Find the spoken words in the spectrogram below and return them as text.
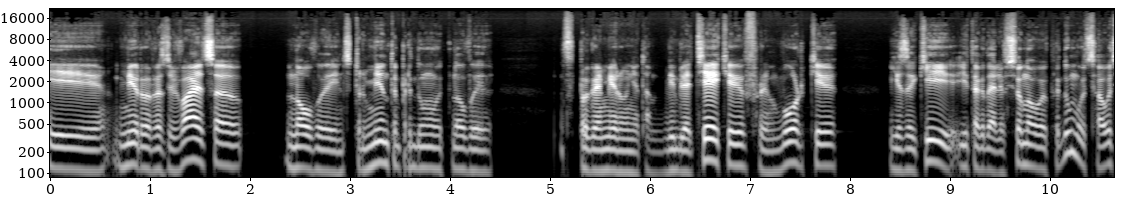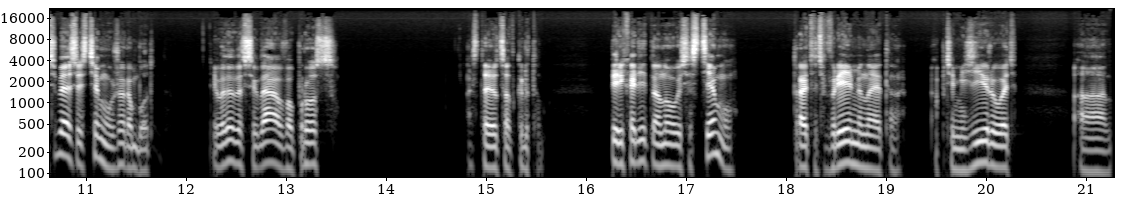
И мир развивается, новые инструменты придумывают, новые в программировании там библиотеки, фреймворки, языки и так далее. Все новое придумывается, а у тебя система уже работает. И вот это всегда вопрос остается открытым. Переходить на новую систему, тратить время на это, оптимизировать, а,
